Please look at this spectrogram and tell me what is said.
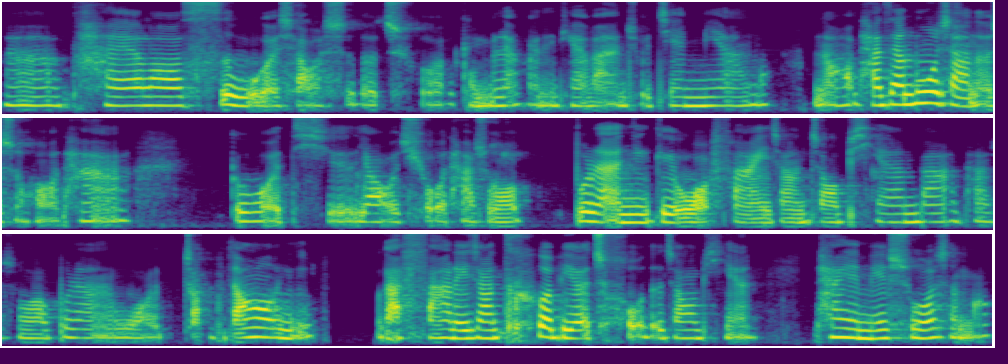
啊，开了四五个小时的车，我们两个那天晚上就见面了。然后他在路上的时候，他给我提要求，他说：“不然你给我发一张照片吧。”他说：“不然我找不到你。”我给他发了一张特别丑的照片，他也没说什么。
